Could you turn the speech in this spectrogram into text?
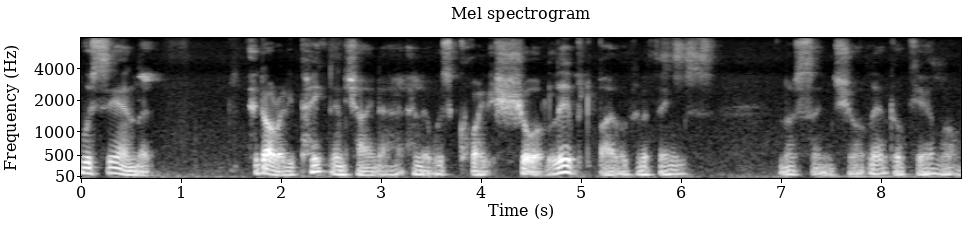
was saying that it already peaked in China and it was quite short-lived by looking at things. And I was saying short-lived, okay, well,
